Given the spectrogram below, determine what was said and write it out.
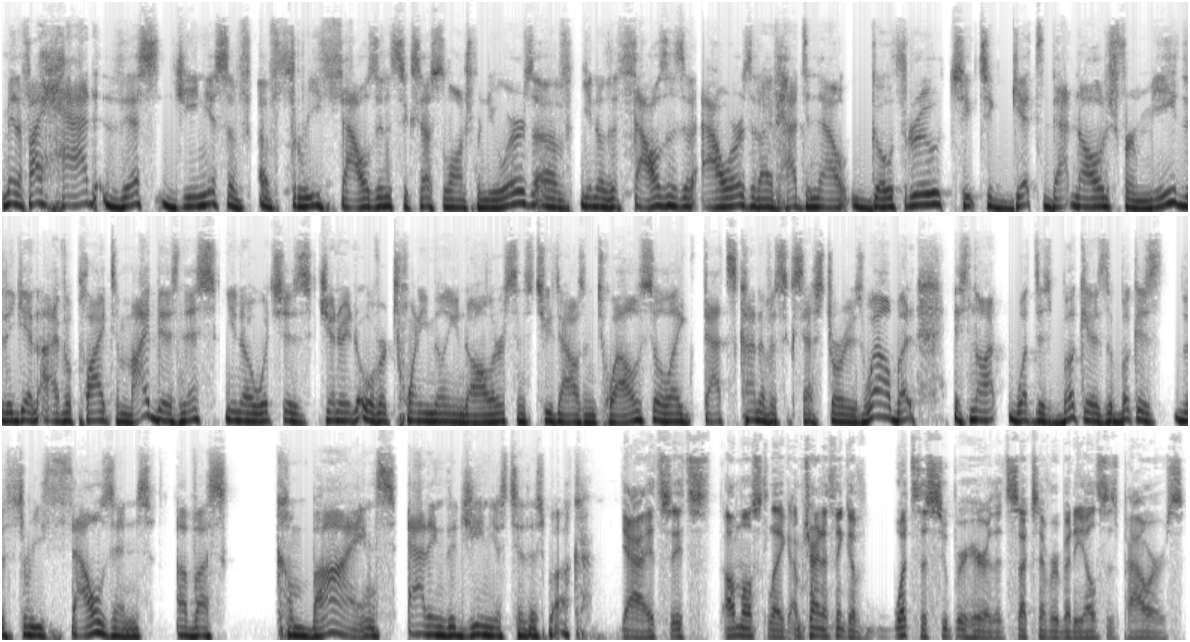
man, if I had this genius of, of 3000 successful entrepreneurs of, you know, the thousands of hours that I've had to now go through to, to get that knowledge for me that again, I've applied to my business, you know, which has generated over $20 million since 2012. So like that's kind of a success story as well, but it's not what this book is. The book is the 3000 of us combines adding the genius to this book. yeah, it's, it's almost like I'm trying to think of what's the superhero that sucks everybody else's powers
